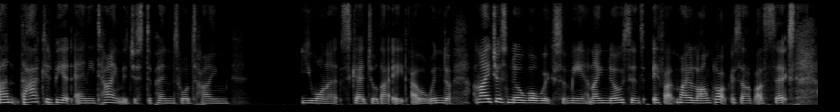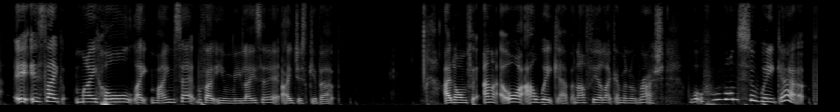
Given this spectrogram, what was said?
and that could be at any time. It just depends what time you want to schedule that eight hour window. And i just know what works for me. And i know since if I, my alarm clock is up at six it is like my whole like mindset without even realizing it i just give up. I don't feel, and or i'll wake up and i'll feel like i'm in a rush. Well, who wants to wake up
